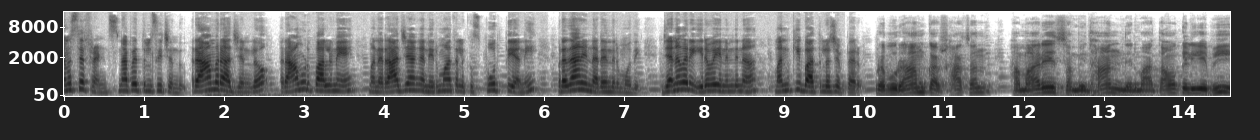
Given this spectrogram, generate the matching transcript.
నమస్తే ఫ్రెండ్స్ నా పేరు తులసి చందు రామరాజ్యంలో రాముడు పాలనే మన రాజ్యాంగ నిర్మాతలకు స్ఫూర్తి అని ప్రధాని నరేంద్ర మోదీ జనవరి ఇరవై ఎనిమిదిన మన్ కీ బాత్ లో చెప్పారు प्रभु राम का शासन हमारे संविधान निर्माताओं के लिए भी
